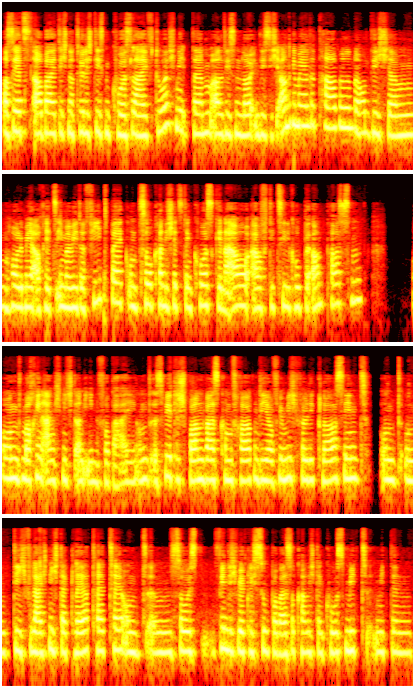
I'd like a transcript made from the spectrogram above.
Also jetzt arbeite ich natürlich diesen Kurs live durch mit ähm, all diesen Leuten, die sich angemeldet haben und ich ähm, hole mir auch jetzt immer wieder Feedback und so kann ich jetzt den Kurs genau auf die Zielgruppe anpassen und mache ihn eigentlich nicht an ihnen vorbei. Und es ist wirklich spannend, weil es kommen Fragen, die ja für mich völlig klar sind und, und die ich vielleicht nicht erklärt hätte. Und ähm, so ist, finde ich wirklich super, weil so kann ich den Kurs mit, mit den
